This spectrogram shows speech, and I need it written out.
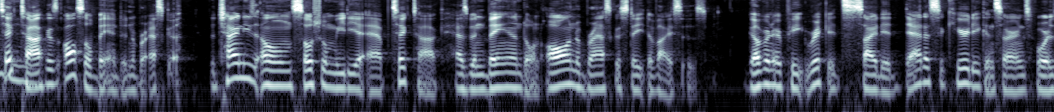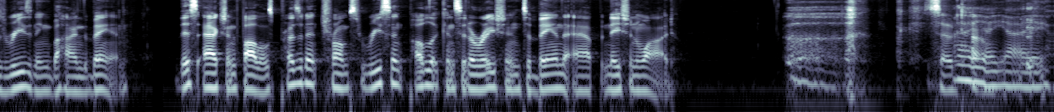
TikTok is also banned in Nebraska. The Chinese owned social media app TikTok has been banned on all Nebraska state devices. Governor Pete Ricketts cited data security concerns for his reasoning behind the ban. This action follows President Trump's recent public consideration to ban the app nationwide. So Ay, dumb. ay,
